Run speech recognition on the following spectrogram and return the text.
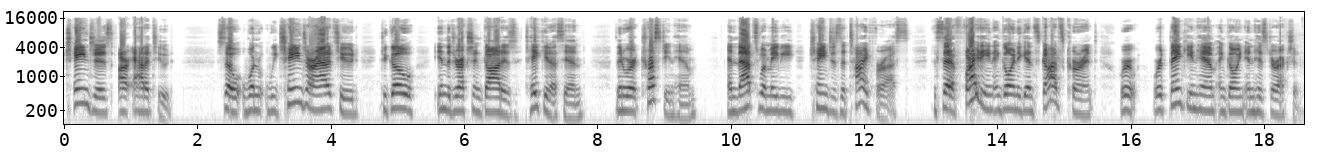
changes our attitude. So when we change our attitude to go in the direction God is taking us in, then we're trusting Him. And that's what maybe changes the tide for us. Instead of fighting and going against God's current, we're we're thanking Him and going in His direction.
